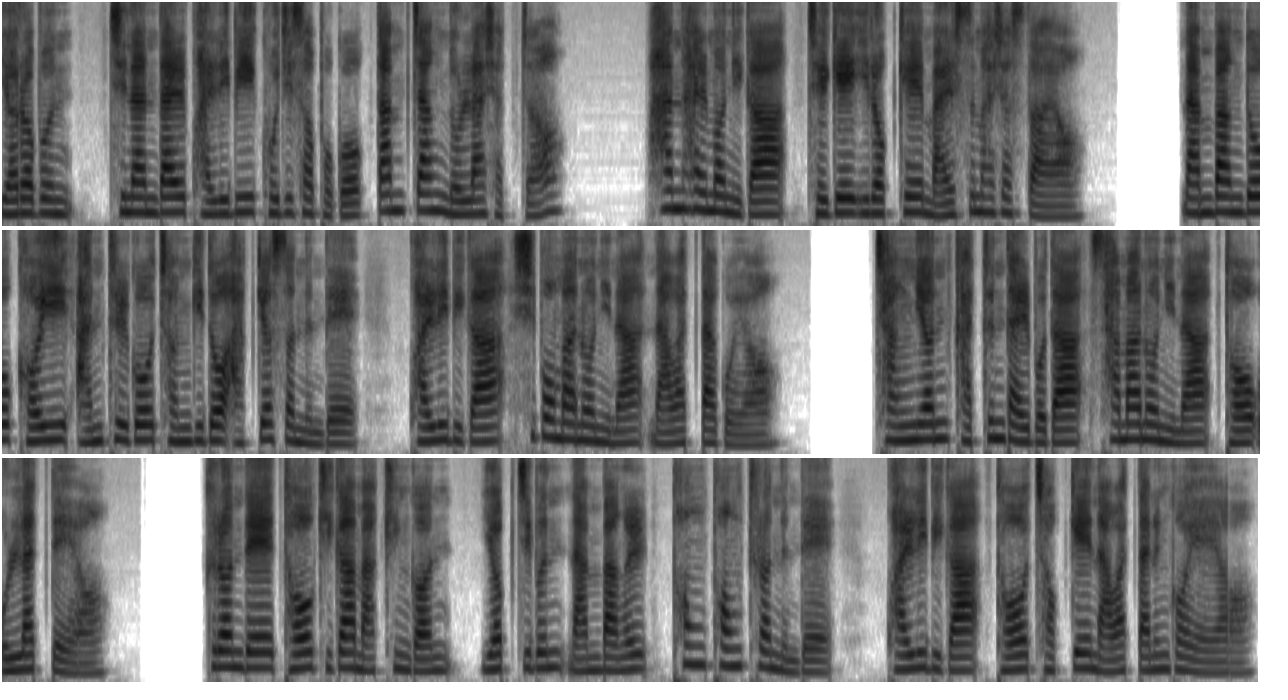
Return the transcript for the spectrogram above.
여러분, 지난달 관리비 고지서 보고 깜짝 놀라셨죠? 한 할머니가 제게 이렇게 말씀하셨어요. 난방도 거의 안 틀고 전기도 아껴 썼는데 관리비가 15만 원이나 나왔다고요. 작년 같은 달보다 4만 원이나 더 올랐대요. 그런데 더 기가 막힌 건 옆집은 난방을 펑펑 틀었는데 관리비가 더 적게 나왔다는 거예요.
